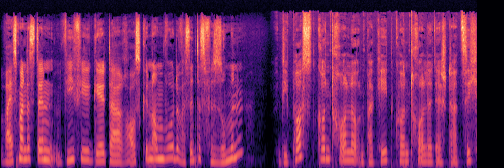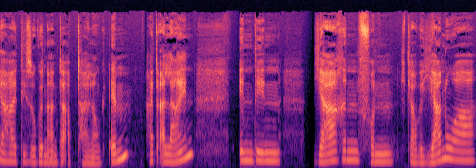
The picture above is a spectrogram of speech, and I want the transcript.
Weiß man das denn, wie viel Geld da rausgenommen wurde? Was sind das für Summen? Die Postkontrolle und Paketkontrolle der Staatssicherheit, die sogenannte Abteilung M, hat allein in den Jahren von, ich glaube, Januar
